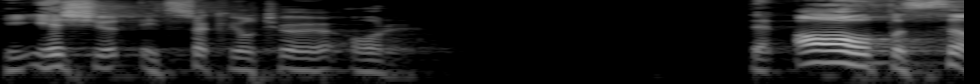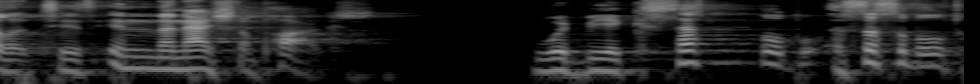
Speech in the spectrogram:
he issued a circulatory order that all facilities in the national parks would be accessible, accessible to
